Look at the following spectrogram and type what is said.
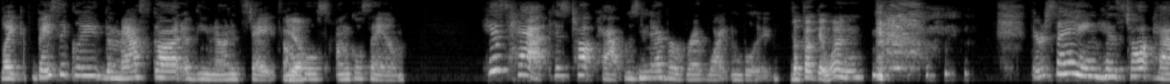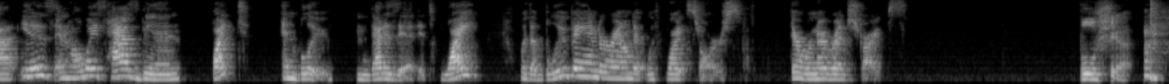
Like basically the mascot of the United States, Yeah. Uncle Uncle Sam. His hat, his top hat was never red, white, and blue. The fuck it wasn't. They're saying his top hat is and always has been white and blue. And that is it. It's white with a blue band around it with white stars. There were no red stripes. Bullshit.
